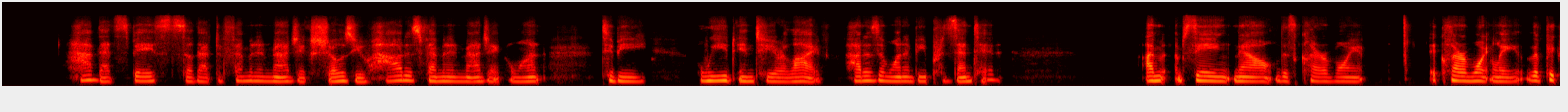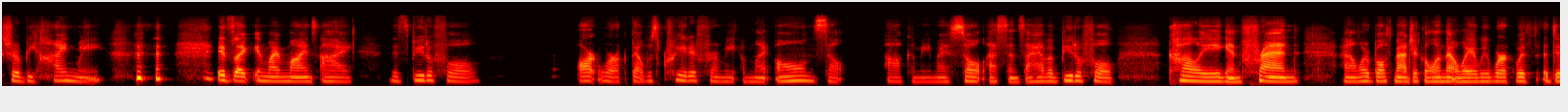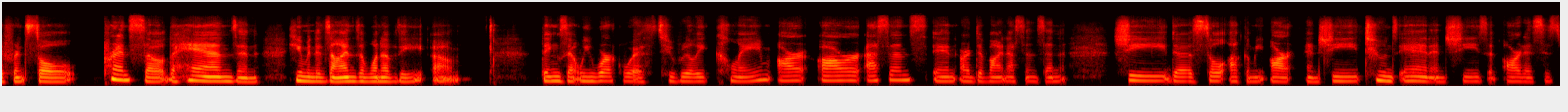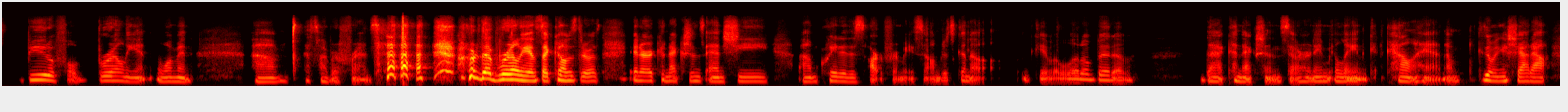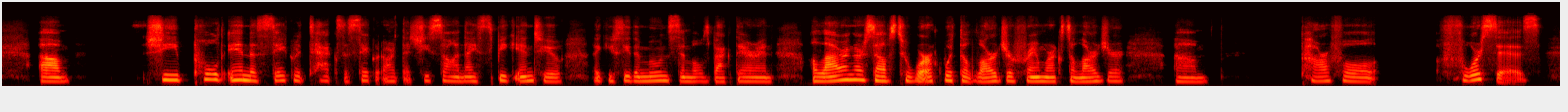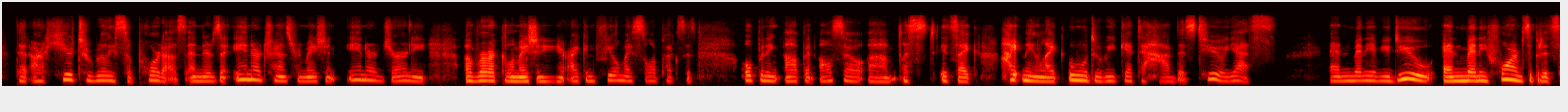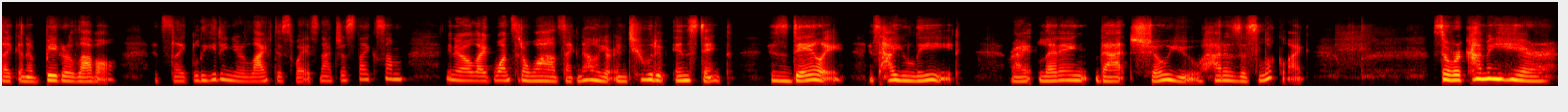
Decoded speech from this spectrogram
have that space so that the feminine magic shows you how does feminine magic want to be weaved into your life how does it want to be presented i'm, I'm seeing now this clairvoyant clairvoyantly the picture behind me it's like in my mind's eye this beautiful artwork that was created for me of my own self alchemy my soul essence i have a beautiful colleague and friend. Uh, we're both magical in that way. We work with a different soul prints, so the hands and human designs and one of the um, things that we work with to really claim our our essence in our divine essence. And she does soul alchemy art, and she tunes in, and she's an artist. This beautiful, brilliant woman. Um, that's why we're friends. the brilliance that comes through us in our connections. And she um, created this art for me. So I'm just gonna give a little bit of that connection. So her name Elaine Callahan. I'm doing a shout out. Um, she pulled in the sacred text, the sacred art that she saw, and I speak into, like you see the moon symbols back there, and allowing ourselves to work with the larger frameworks, the larger um, powerful forces that are here to really support us. And there's an inner transformation, inner journey of reclamation here. I can feel my solar plexus opening up and also um, it's like heightening, like, oh, do we get to have this too? Yes. And many of you do in many forms, but it's like in a bigger level. It's like leading your life this way. It's not just like some, you know, like once in a while. It's like, no, your intuitive instinct is daily. It's how you lead, right? Letting that show you how does this look like? So we're coming here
